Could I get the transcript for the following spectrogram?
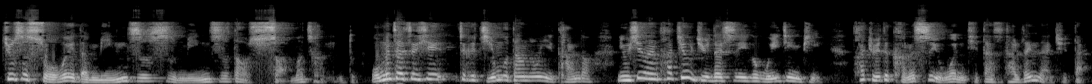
就是所谓的明知是明知到什么程度？我们在这些这个节目当中也谈到，有些人他就觉得是一个违禁品，他觉得可能是有问题，但是他仍然去带。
